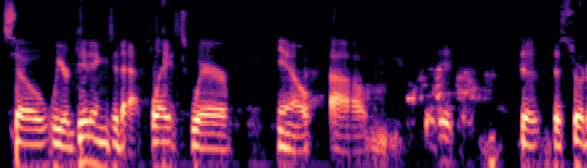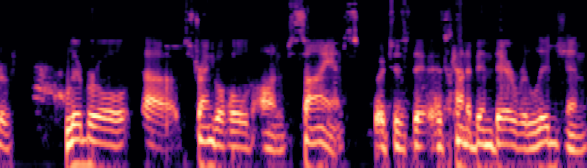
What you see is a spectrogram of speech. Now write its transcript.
So we are getting to that place where, you know, um, it, the the sort of liberal uh, stranglehold on science, which is the, has kind of been their religion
